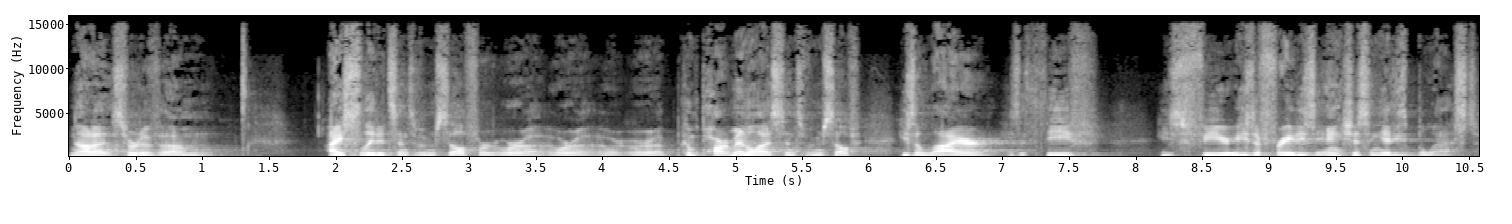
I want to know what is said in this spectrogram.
not a sort of um, isolated sense of himself or, or, a, or, a, or, a, compartmentalized sense of himself. He's a liar, he's a thief, he's, fear, he's afraid, he's anxious, and yet he's blessed.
